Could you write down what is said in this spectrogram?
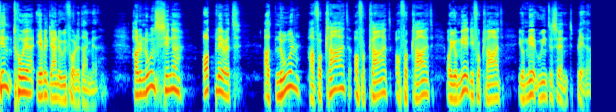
den tror jeg, jeg vil gerne udfordre dig med. Har du nogensinde oplevet, at nogen har forklaret og forklaret og forklaret, og jo mere de forklaret, jo mere uinteressant bliver det.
